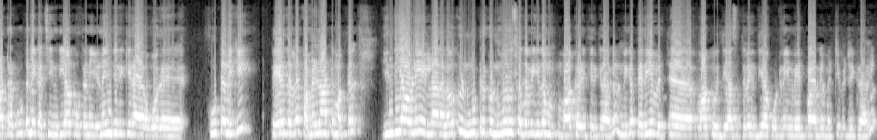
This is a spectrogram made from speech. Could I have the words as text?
மற்ற கூட்டணி கட்சி இந்தியா கூட்டணி இணைந்திருக்கிற ஒரு கூட்டணிக்கு தேர்தல்ல தமிழ்நாட்டு மக்கள் இந்தியாவிலேயே இல்லாத அளவுக்கு நூற்றுக்கு நூறு சதவிகிதம் வாக்களித்திருக்கிறார்கள். மிகப்பெரிய வாக்கு வித்தியாசத்துல இந்தியா கூட்டணியின் வேட்பாளர்கள் வெற்றி பெற்றிருக்கிறார்கள்.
